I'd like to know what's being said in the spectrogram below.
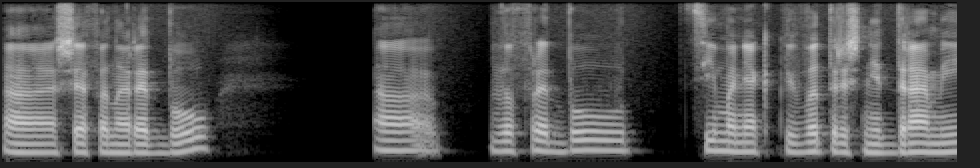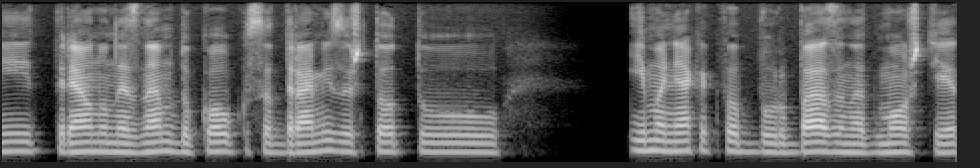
а, шефа на Red Bull. А, в Red Bull си има някакви вътрешни драми. Реално не знам доколко са драми, защото има някаква борба за надмощие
